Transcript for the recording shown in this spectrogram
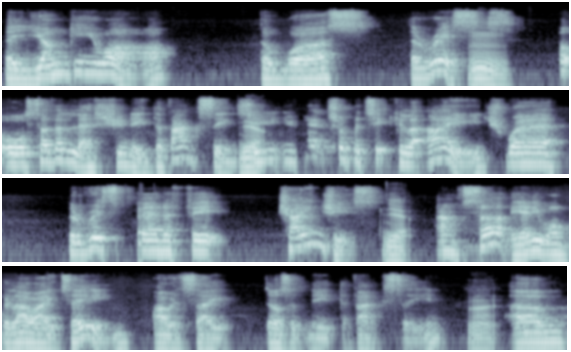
The younger you are, the worse the risks, Mm. but also the less you need the vaccine. So you, you get to a particular age where the risk benefit changes. Yeah. And certainly anyone below 18, I would say, doesn't need the vaccine. Right. Um,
